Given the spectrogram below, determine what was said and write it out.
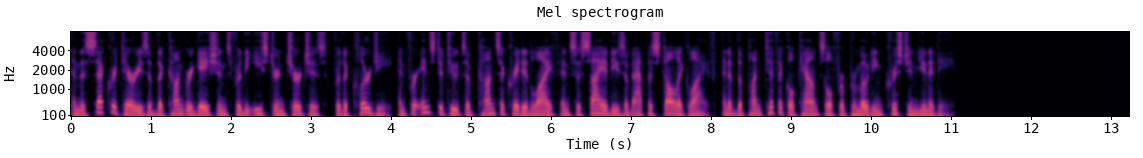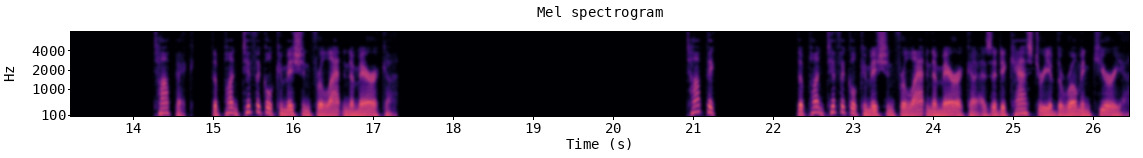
and the Secretaries of the Congregations for the Eastern Churches, for the clergy, and for institutes of consecrated life and societies of apostolic life, and of the Pontifical Council for promoting Christian unity. The Pontifical Commission for Latin America the Pontifical Commission for Latin America is a dicastery of the Roman Curia.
